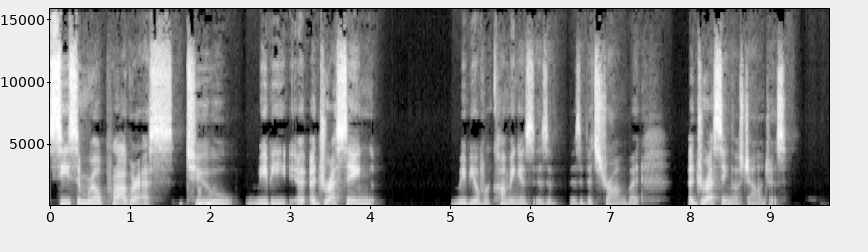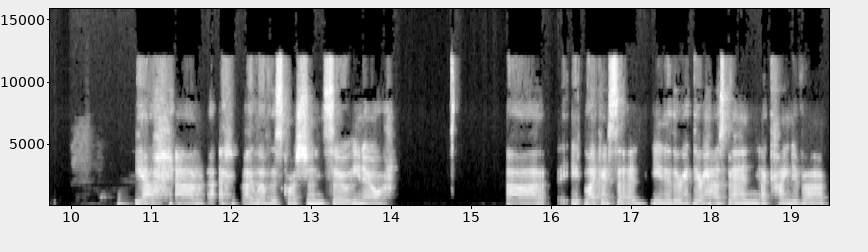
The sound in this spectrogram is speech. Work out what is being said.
see some real progress to mm-hmm. maybe addressing maybe overcoming is, is a is a bit strong, but addressing those challenges. Yeah, um, I love this question. So, you know, uh, it, like I said, you know, there there has been a kind of a,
